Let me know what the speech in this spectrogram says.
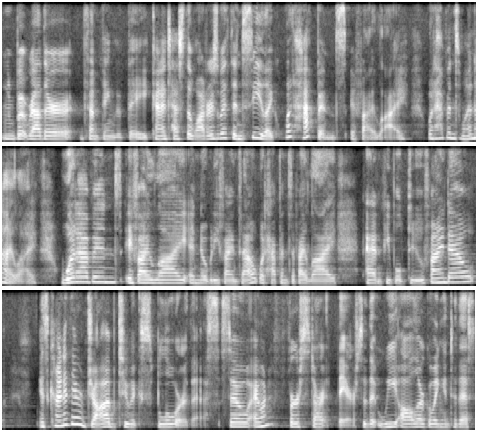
but rather something that they kind of test the waters with and see like what happens if I lie? What happens when I lie? What happens if I lie and nobody finds out? What happens if I lie and people do find out? It's kind of their job to explore this. So I want to first start there so that we all are going into this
